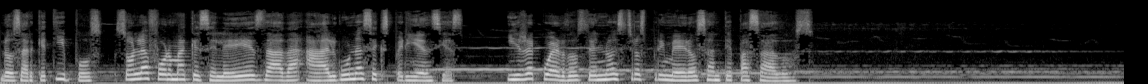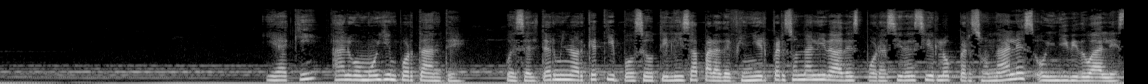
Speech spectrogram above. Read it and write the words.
Los arquetipos son la forma que se le es dada a algunas experiencias y recuerdos de nuestros primeros antepasados. Y aquí algo muy importante pues el término arquetipo se utiliza para definir personalidades, por así decirlo, personales o individuales,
